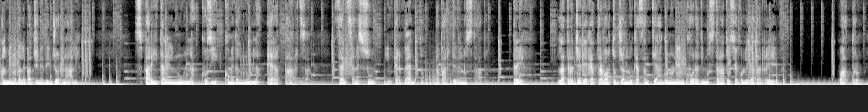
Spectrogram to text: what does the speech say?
almeno dalle pagine dei giornali sparita nel nulla così come dal nulla era apparsa, senza nessun intervento da parte dello Stato. 3. La tragedia che ha travolto Gianluca Santiago non è ancora dimostrato sia collegata al rave. 4.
